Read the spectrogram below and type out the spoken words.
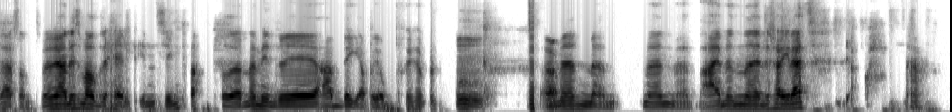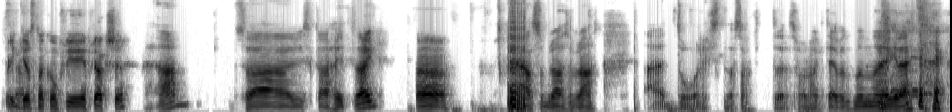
det er sant. Men vi er liksom aldri helt in sync, da. Det, med mindre vi er begge er på jobb, eksempel. Mm. Ja. Men, men, men, men. Nei, men ellers er det greit. Ja. Det blir gøy å snakke om fly, flyaksjer. Ja. Så vi skal ha høyt i dag. Ja. Ja, så bra, så bra. Det er det dårligste du har sagt eh, så langt, Even, men det er greit.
